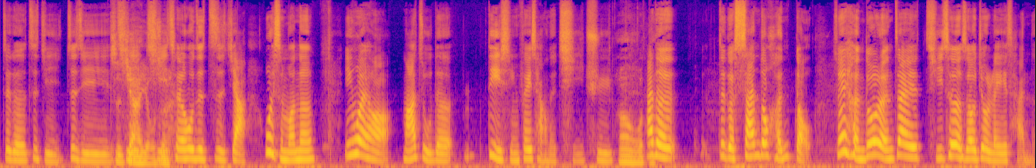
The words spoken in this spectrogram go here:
这个自己自己自骑驾游骑车或者自驾。为什么呢？因为哦，马祖的地形非常的崎岖，哦，它的这个山都很陡，所以很多人在骑车的时候就累惨了，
